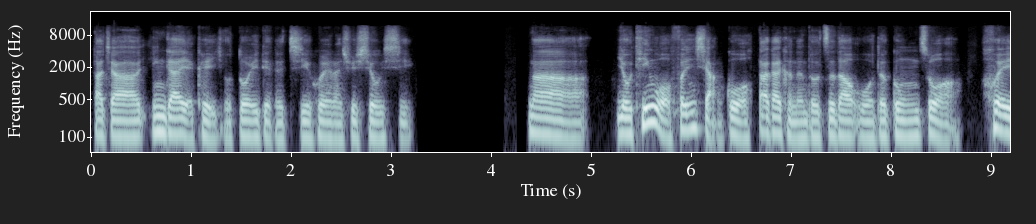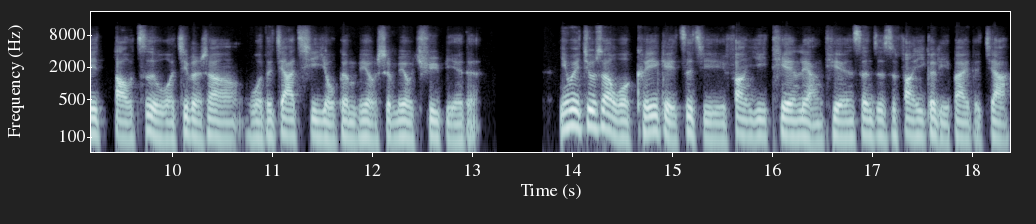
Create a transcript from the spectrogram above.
大家应该也可以有多一点的机会来去休息。那有听我分享过，大概可能都知道我的工作会导致我基本上我的假期有跟没有是没有区别的。因为就算我可以给自己放一天、两天，甚至是放一个礼拜的假，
